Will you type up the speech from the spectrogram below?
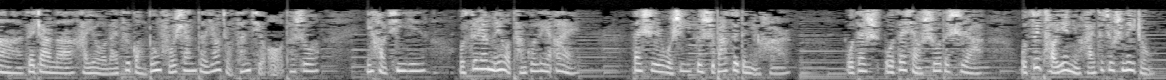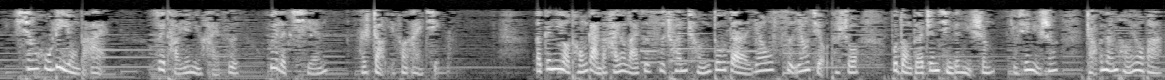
啊在这儿呢，还有来自广东佛山的幺九三九，他说：“你好，清音，我虽然没有谈过恋爱，但是我是一个十八岁的女孩。我在我在想说的是啊，我最讨厌女孩子就是那种相互利用的爱，最讨厌女孩子为了钱而找一份爱情。那跟你有同感的还有来自四川成都的幺四幺九，他说不懂得真情的女生，有些女生找个男朋友吧。”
